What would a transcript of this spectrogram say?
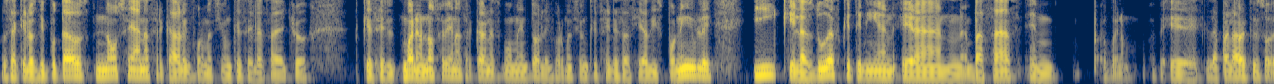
O sea que los diputados no se han acercado a la información que se les ha hecho, que se, bueno, no se habían acercado en ese momento a la información que se les hacía disponible y que las dudas que tenían eran basadas en bueno, eh, la palabra que usó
